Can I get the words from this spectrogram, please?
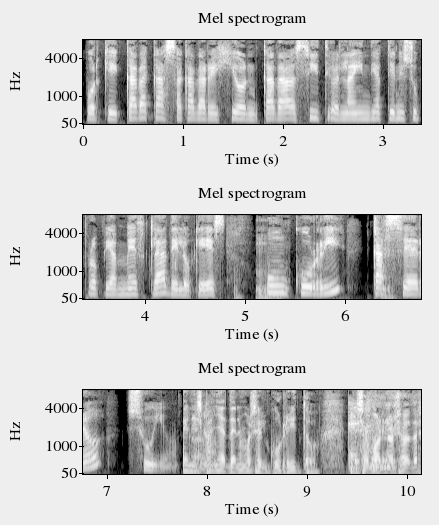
porque cada casa, cada región, cada sitio en la India tiene su propia mezcla de lo que es un curry casero suyo. En ¿no? España tenemos el currito, que El somos nosotros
